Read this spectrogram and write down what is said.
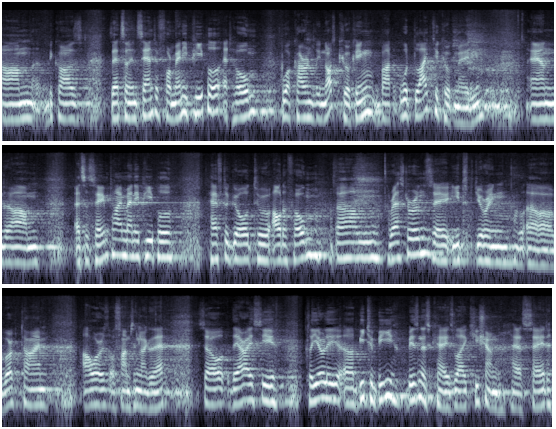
um, because that's an incentive for many people at home who are currently not cooking but would like to cook maybe. And um, at the same time, many people have to go to out of home um, restaurants. They eat during uh, work time hours or something like that. So there I see clearly a B2B business case, like Kishan has said,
